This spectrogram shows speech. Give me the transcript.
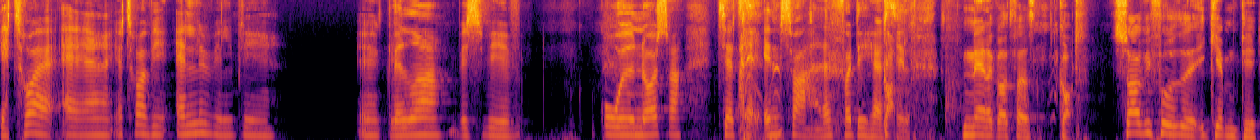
Jeg tror, at, jeg tror, at vi alle vil blive øh, gladere, hvis vi groede nosser til at tage ansvaret for det her selv. Nana Godfredsen, godt. Så har vi fået øh, igennem det.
